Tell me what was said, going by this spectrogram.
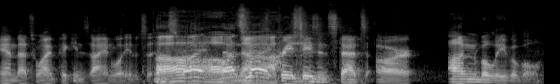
and that's why I'm picking Zion Williamson. That's right. Oh, that's nah. right. Preseason stats are unbelievable.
